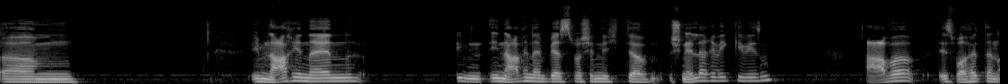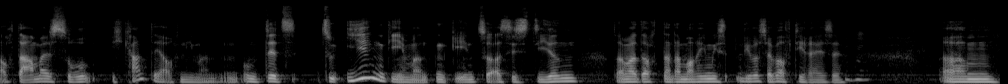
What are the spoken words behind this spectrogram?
Ähm, Im Nachhinein im, im Nachhinein wäre es wahrscheinlich der schnellere Weg gewesen. Aber es war halt dann auch damals so, ich kannte ja auch niemanden. Und jetzt zu irgendjemandem gehen, zu assistieren, da haben wir gedacht, na, da mache ich mich lieber selber auf die Reise. Mhm. Ähm,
